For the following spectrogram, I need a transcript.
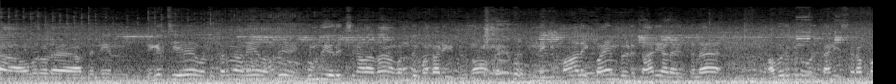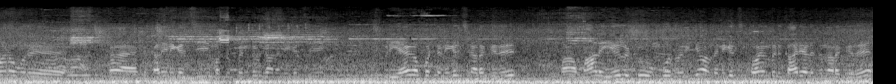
அவரோட அந்த நிகழ்ச்சியே வந்து பிறந்தாலே வந்து குண்டு எழுச்சினால தான் வந்து கொண்டாடிக்கிட்டு இருக்கோம். இன்னைக்கு மாலை கோயம்பேடு காரியாலயத்தில் அவருக்குன்னு ஒரு தனி சிறப்பான ஒரு க- கலை நிகழ்ச்சி மற்றும் பெண்களுக்கான நிகழ்ச்சி இப்படி ஏகப்பட்ட நிகழ்ச்சி நடக்குது. மாலை ஏழு டு ஒம்பது வரைக்கும் அந்த நிகழ்ச்சி கோயம்பேடு காரியாலயத்தில் நடக்குது.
